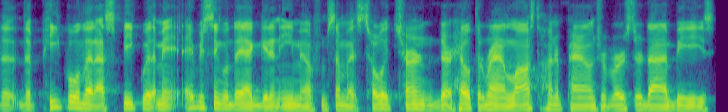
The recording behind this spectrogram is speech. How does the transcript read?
the the people that I speak with. I mean, every single day I get an email from somebody that's totally turned their health around, lost 100 pounds, reversed their diabetes,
